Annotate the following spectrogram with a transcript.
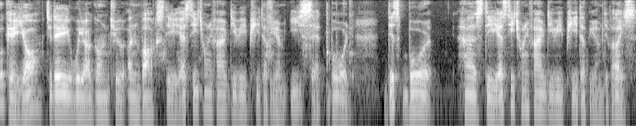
Okay y'all, today we are going to unbox the ST25DV PWM ESET board. This board has the ST25DV PWM device.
